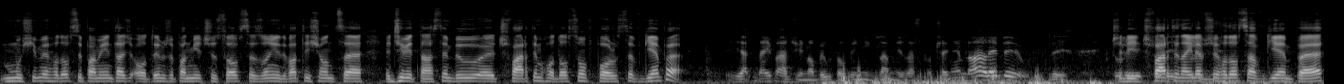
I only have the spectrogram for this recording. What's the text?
musimy hodowcy pamiętać o tym, że pan Mieczysław w sezonie 2019 był e, czwartym hodowcą w Polsce w GMP. Jak najbardziej, no był to wynik dla mnie zaskoczeniem, no ale był. Który- Czyli czwarty który- najlepszy który- hodowca w GMP.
